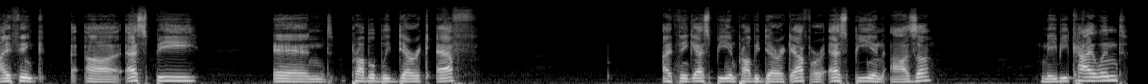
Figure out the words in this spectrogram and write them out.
I think uh, SB and probably Derek F. I think SB and probably Derek F. or SB and Azah. Maybe Kyland.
